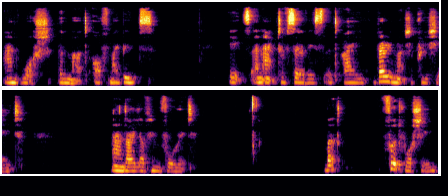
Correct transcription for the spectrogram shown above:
and wash the mud off my boots. It's an act of service that I very much appreciate, and I love him for it. But foot washing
